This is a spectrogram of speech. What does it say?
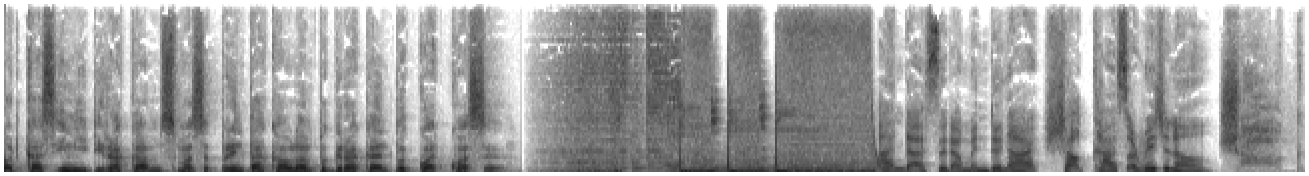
Podcast ini dirakam semasa Perintah Kawalan Pergerakan Pekuat Kuasa. Anda sedang mendengar Shockcast Original. Shock.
